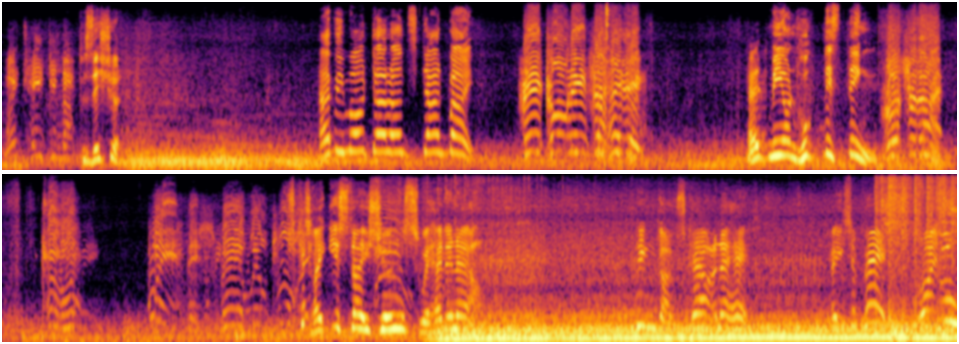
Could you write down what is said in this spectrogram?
We're taking that Position. Heavy mortar on standby. vehicle needs a heading. Help me unhook this thing. Roger that. Come on. What is this? Spare wheel drive? Take your stations, we're heading out. Dingo scouting ahead piece of piss. Right, all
